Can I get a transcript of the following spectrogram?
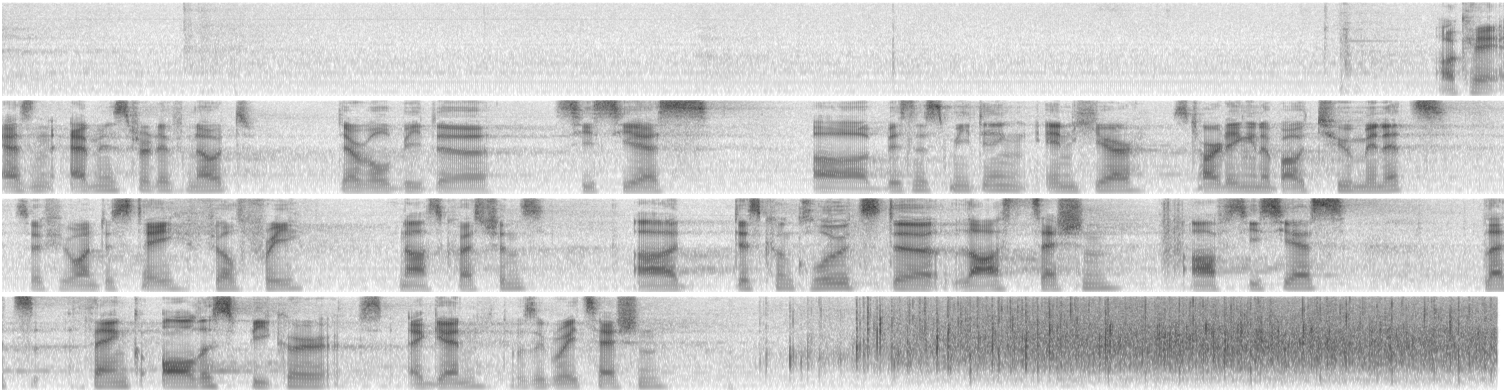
Okay, as an administrative note, there will be the CCS business meeting in here starting in about two minutes. So if you want to stay, feel free and ask questions. Uh, this concludes the last session of CCS. Let's thank all the speakers again. It was a great session.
